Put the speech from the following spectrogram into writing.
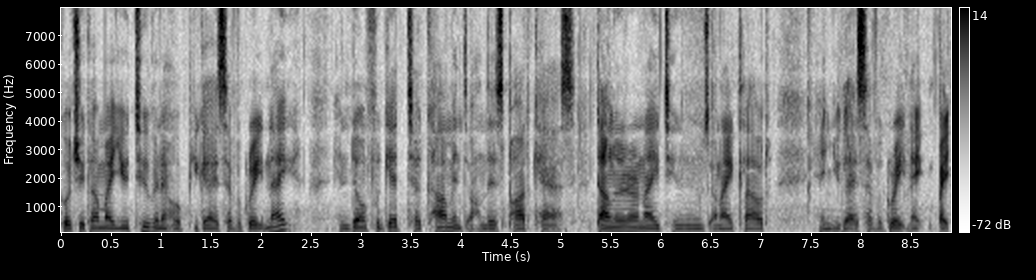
Go check out my YouTube, and I hope you guys have a great night. And don't forget to comment on this podcast, download it on iTunes, on iCloud, and you guys have a great night. Bye.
